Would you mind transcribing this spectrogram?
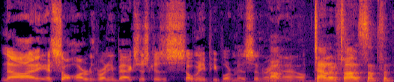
no, I, it's so hard with running backs just because so many people are missing right Oh, now. Tyler thought of something.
